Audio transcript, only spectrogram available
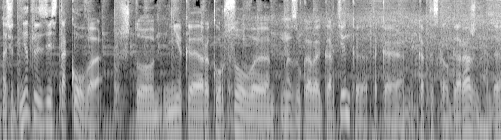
Значит, нет ли здесь такого, что некая ракурсовая звуковая картинка, такая, как ты сказал, гаражная, да,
